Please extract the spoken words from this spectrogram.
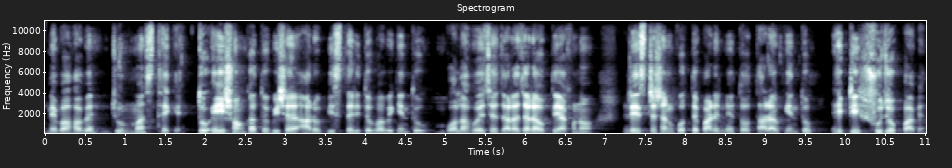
নেওয়া হবে জুন মাস থেকে। তো এই সংক্রান্ত বিষয়ে আরও বিস্তারিতভাবে কিন্তু বলা হয়েছে। যারা যারা অবধি এখনও রেজিস্ট্রেশন করতে পারেননি, তো তারাও কিন্তু একটি সুযোগ পাবেন।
